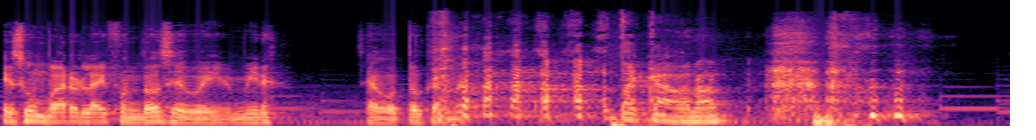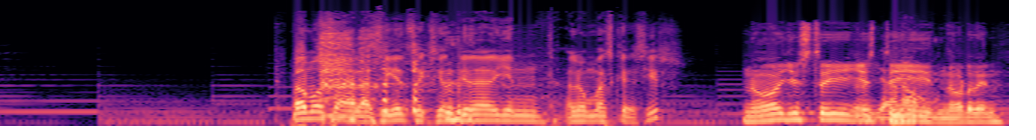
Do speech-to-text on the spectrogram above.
Es un varo el iPhone 12, güey. Mira, se agotó, carnal. Está cabrón. Vamos a la siguiente sección. ¿Tiene alguien algo más que decir? No, yo estoy, yo estoy en orden.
